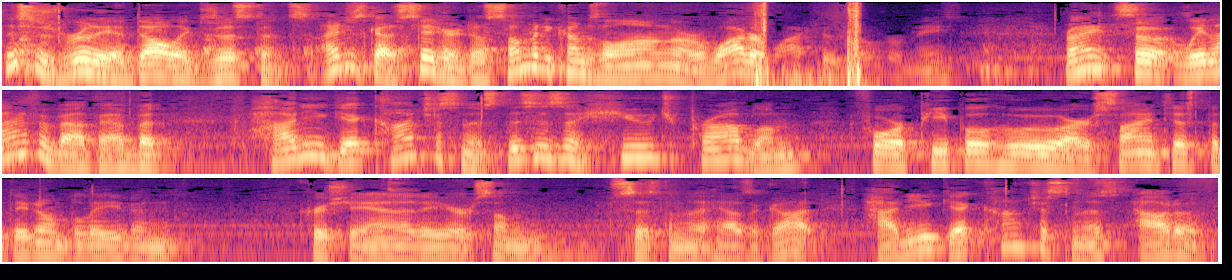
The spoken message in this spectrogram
this is really a dull existence. I just got to sit here until somebody comes along or water washes over me. Right? So we laugh about that, but how do you get consciousness? This is a huge problem for people who are scientists but they don't believe in Christianity or some system that has a God. How do you get consciousness out of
